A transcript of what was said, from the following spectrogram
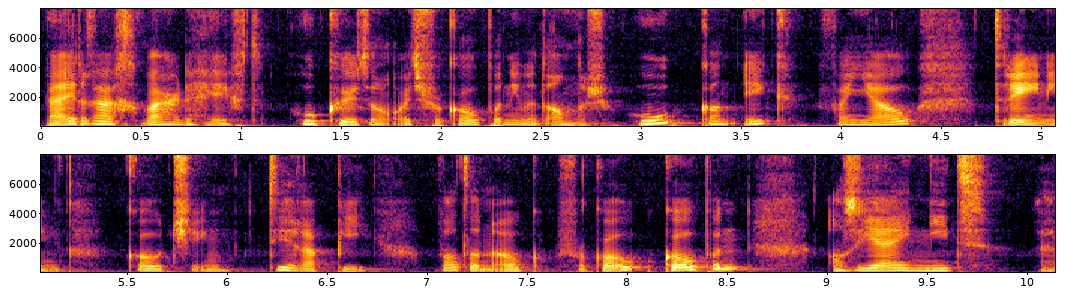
bijdrage waarde heeft. Hoe kun je het dan ooit verkopen aan iemand anders? Hoe kan ik van jouw training, coaching, therapie, wat dan ook verkopen als jij niet uh,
